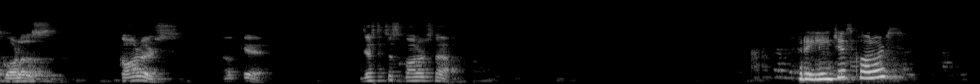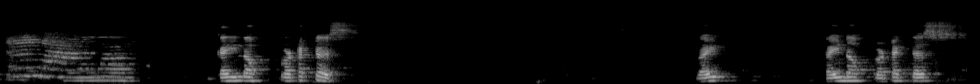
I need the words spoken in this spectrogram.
scholars. Scholars. Okay. Just the scholars are. Religious scholars? uh, kind of protectors. Right? Kind of protectors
